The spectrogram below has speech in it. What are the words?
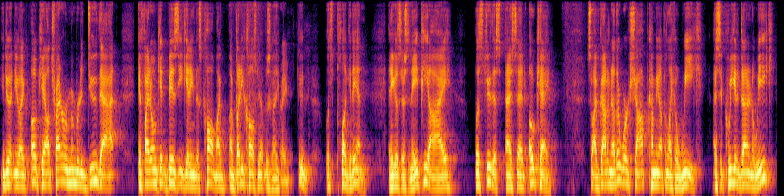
you do it. And you're like, okay, I'll try to remember to do that if I don't get busy getting this call. My, my buddy calls me up and was like, Right. dude, let's plug it in. And he goes, there's an API. Let's do this. And I said, okay. So I've got another workshop coming up in like a week. I said, can we get it done in a week?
